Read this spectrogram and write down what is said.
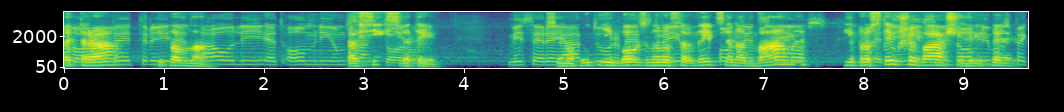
Петра і Павла та всіх святих. Всемогутній Бог змилосердиться над вами і, простивши ваші гріхи,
